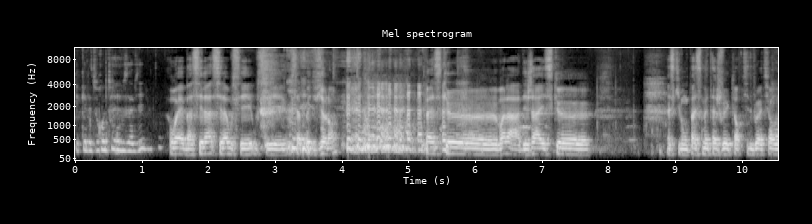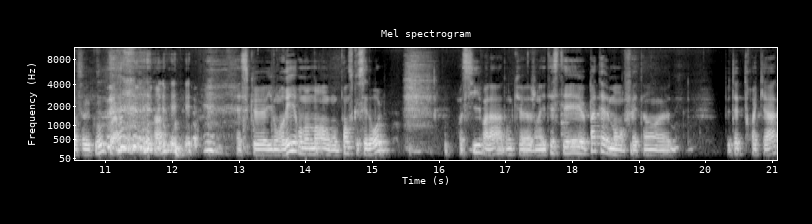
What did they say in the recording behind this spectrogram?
Et quel est le retour que vous aviez du coup? Ouais, bah c'est là, c'est là où c'est où c'est où ça peut être violent. Parce que euh, voilà, déjà, est-ce que est-ce qu'ils vont pas se mettre à jouer avec leur petite voiture d'un seul coup Hein Est-ce qu'ils vont rire au moment où on pense que c'est drôle Aussi, voilà. Donc euh, j'en ai testé euh, pas tellement en fait, hein, euh, peut-être 3-4.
